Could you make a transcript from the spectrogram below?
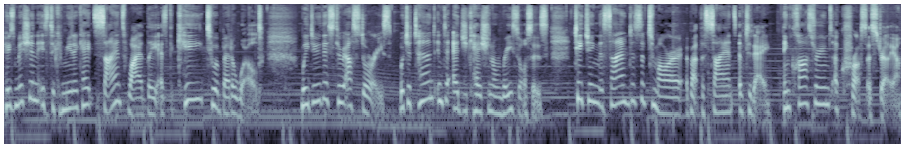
whose mission is to communicate science widely as the key to a better world. We do this through our stories, which are turned into educational resources, teaching the scientists of tomorrow about the science of today in classrooms across Australia.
